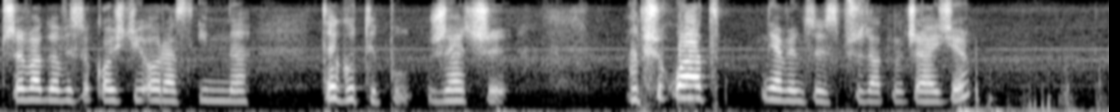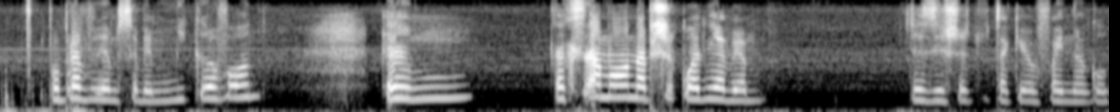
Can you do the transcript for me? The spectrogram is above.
przewagę wysokości oraz inne tego typu rzeczy. Na przykład, nie wiem co jest przydatne, czekajcie. Poprawiłem sobie mikrofon. Ym, tak samo na przykład, nie wiem, to jest jeszcze tu takiego fajnego.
